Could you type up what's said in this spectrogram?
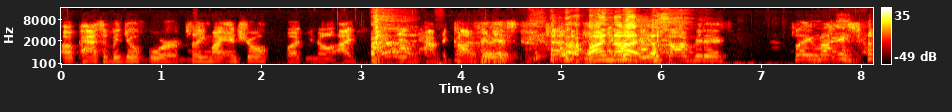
uh, pass a video for playing my intro, but you know, I, I didn't have the confidence. Why I not, Didn't have the confidence. Play my intro.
